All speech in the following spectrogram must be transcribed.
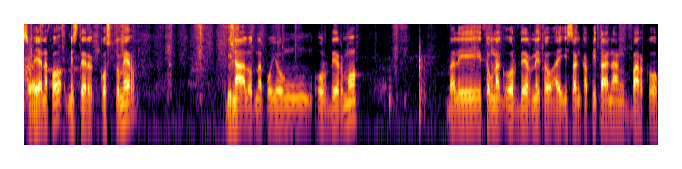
So ayan na po, Mr. Customer. Binalot na po yung order mo. Bali, itong nag-order nito ay isang kapitan ng barko.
